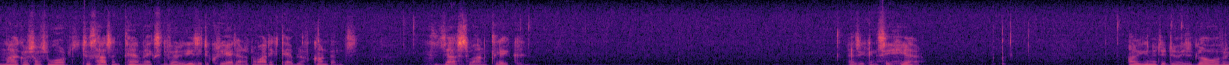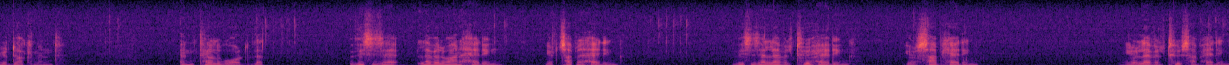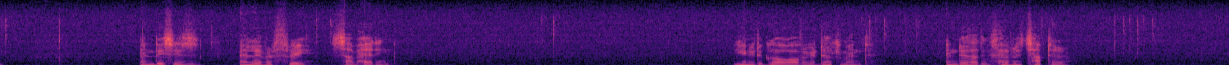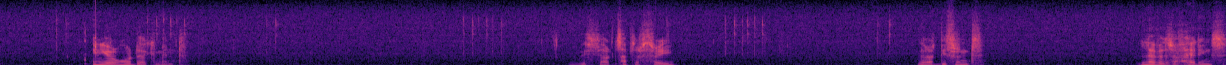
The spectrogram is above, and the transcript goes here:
Microsoft Word 2010 makes it very easy to create an automatic table of contents. It's just one click. As you can see here. All you need to do is go over your document and tell Word that this is a level 1 heading, your chapter heading, this is a level 2 heading, your subheading, your level 2 subheading and this is a level 3 subheading. You need to go over your document and do that with every chapter in your Word document. This is our chapter 3 there are different levels of headings.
